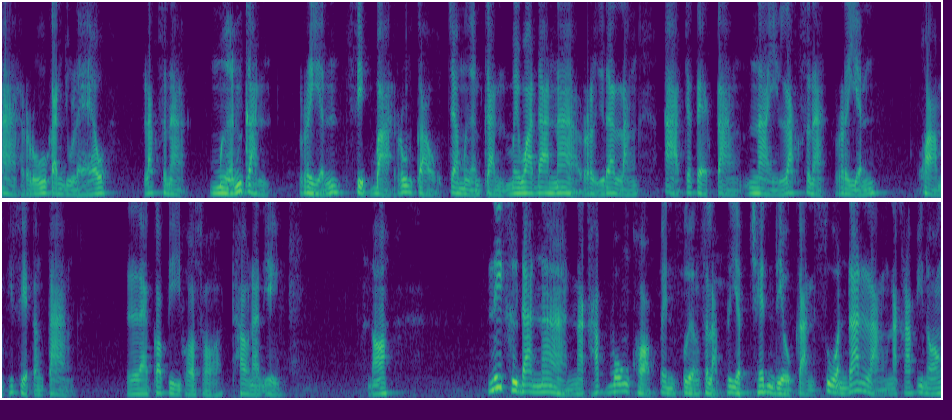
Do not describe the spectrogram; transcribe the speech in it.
อ่ารู้กันอยู่แล้ว ลักษณะเหมือนกันเหรียญ10 บาทรุ่นเก่าจะเหมือนกันไม่ว่าด้านหน้าหรือด้านหลังอาจจะแตกต่างในลักษณะเหรียญความพิเศษต่างๆ และก็ปีพศเท่านั้นเองเนาะนี่คือด้านหน้านะครับวงขอบเป็นเฟืองสลับเรียบเช่นเดียวกัน ส่วนด้านหลังนะครับ พี่น้อง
